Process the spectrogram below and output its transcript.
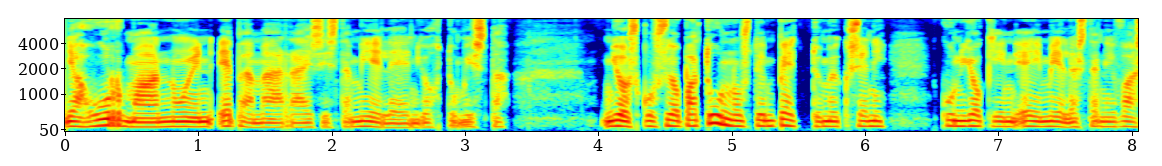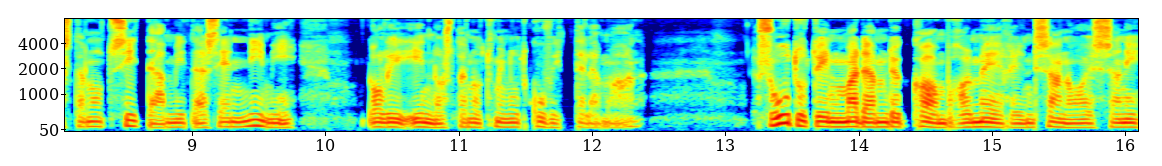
ja hurmaannuin epämääräisistä mieleenjohtumista. Joskus jopa tunnustin pettymykseni, kun jokin ei mielestäni vastannut sitä, mitä sen nimi oli innostanut minut kuvittelemaan. Suututin Madame de Cambremerin sanoessani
